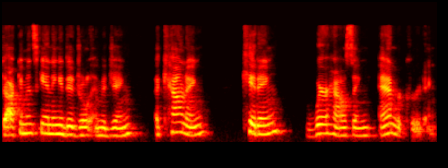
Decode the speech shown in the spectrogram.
document scanning and digital imaging, accounting, kitting, warehousing, and recruiting.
